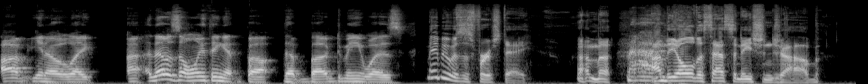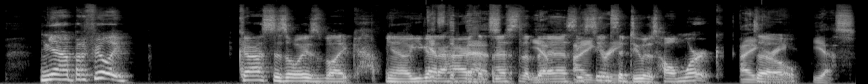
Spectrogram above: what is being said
Uh, you know, like uh, that was the only thing that bu- that bugged me was Maybe it was his first day on the on the old assassination job. yeah, but I feel like Gus is always like you know you got to hire best. the best of the Yep, best. He I seems agree. to do his homework. I So- agree. Yes,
